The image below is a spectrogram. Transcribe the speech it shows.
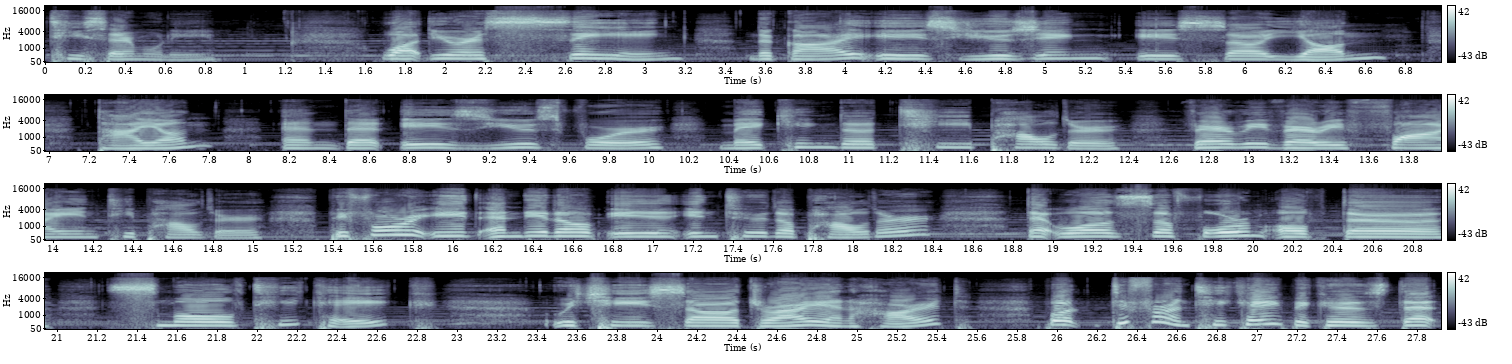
tea ceremony. What you are seeing, the guy is using is a yeon, dayeon, and that is used for making the tea powder very very fine tea powder. Before it ended up in, into the powder that was a form of the small tea cake which is uh, dry and hard but different tea cake because that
